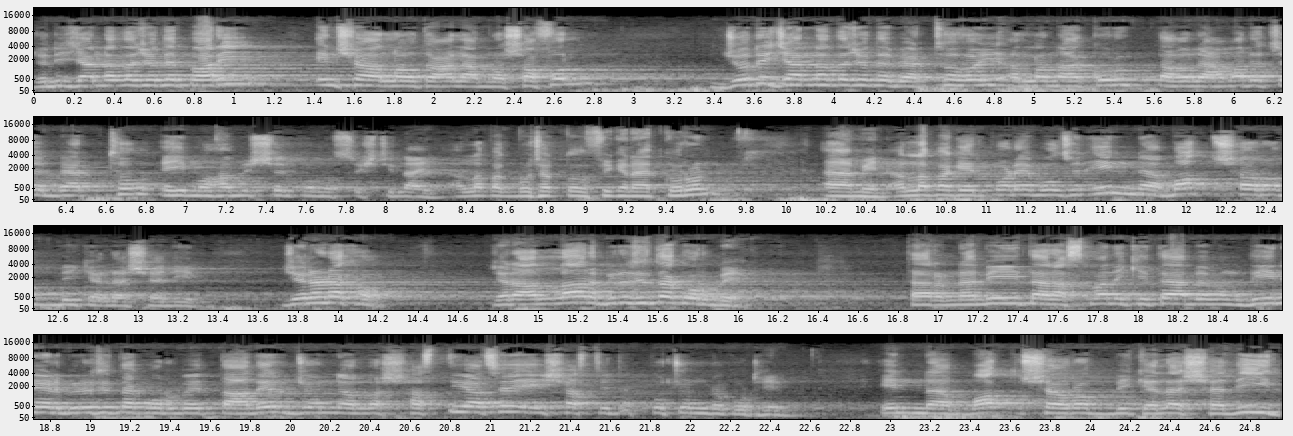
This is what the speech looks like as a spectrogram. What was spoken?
যদি জান্নাতে যেতে পারি ইনশা আল্লাহ তাহলে আমরা সফল। যদি জান্নাতে যেতে ব্যর্থ হই, আল্লাহ না করুক, তাহলে আমাদের চেয়ে ব্যর্থ এই মহাবিশ্বের কোনো সৃষ্টি নাই। আল্লাহ পাক বোঝার তৌফিক এনায়ত করুন। আমিন। আল্লাহ পাক এরপরে বলছেন, ইন্না বাদশা রব্বিকা লাশাদীদ। জেনে রাখো, যারা আল্লাহর বিরোধিতা করবে, তার নবী, তার আসমানি কিতাব এবং দিনের বিরোধিতা করবে, তাদের জন্য আল্লাহর শাস্তি আছে। এই শাস্তিটা প্রচণ্ড কঠিন। ইন্না বাদশা রব্বিকা লাশাদীদ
